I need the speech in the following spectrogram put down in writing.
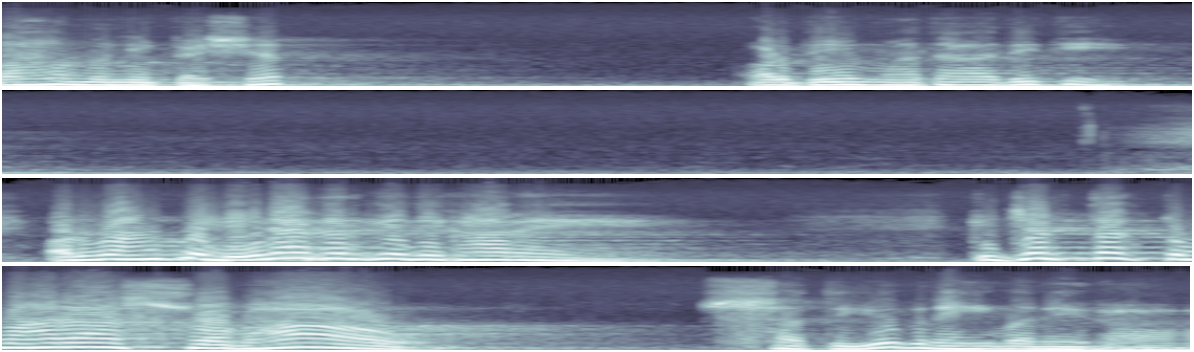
महामुनि कश्यप और देव माता आदिति। और वो हमको लीला करके दिखा रहे हैं कि जब तक तुम्हारा स्वभाव सतयुग नहीं बनेगा,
